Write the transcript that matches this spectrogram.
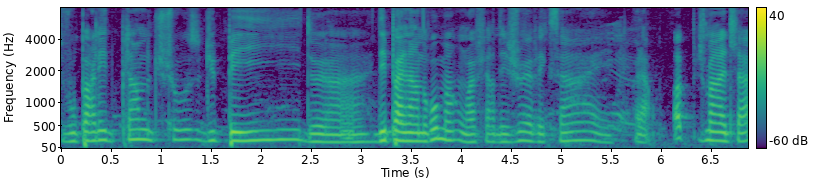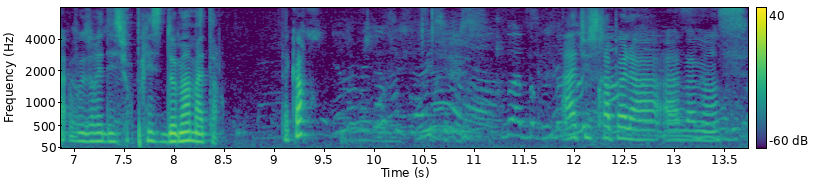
de vous parler de plein de choses, du pays, de, euh, des palindromes. Hein. On va faire des jeux avec ça. Et voilà. Hop, je m'arrête là. Vous aurez des surprises demain matin. D'accord? Ah, tu seras pas là. Ah, bah mince.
